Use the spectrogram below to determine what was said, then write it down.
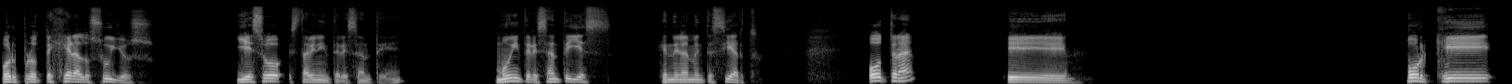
por proteger a los suyos. Y eso está bien interesante, ¿eh? Muy interesante y es generalmente cierto. Otra, eh, porque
